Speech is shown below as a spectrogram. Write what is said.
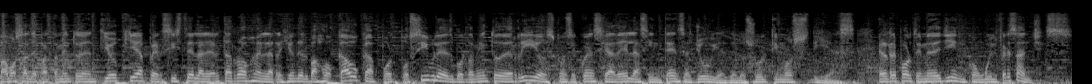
Vamos al departamento de Antioquia. Persiste la alerta roja en la región del Bajo Cauca por posible desbordamiento de ríos, consecuencia de las intensas lluvias de los últimos días. El reporte en Medellín con Wilfer Sánchez.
